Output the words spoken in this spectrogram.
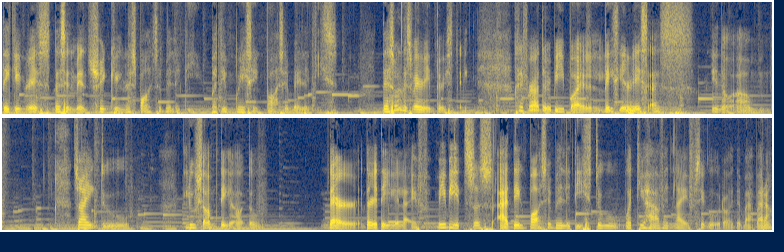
taking risks doesn't mean shrinking responsibility but embracing possibilities. This one is very interesting. Kasi for other people they see risk as you know um trying to lose something out of their their daily life. Maybe it's just adding possibilities to what you have in life siguro, 'di ba? Parang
